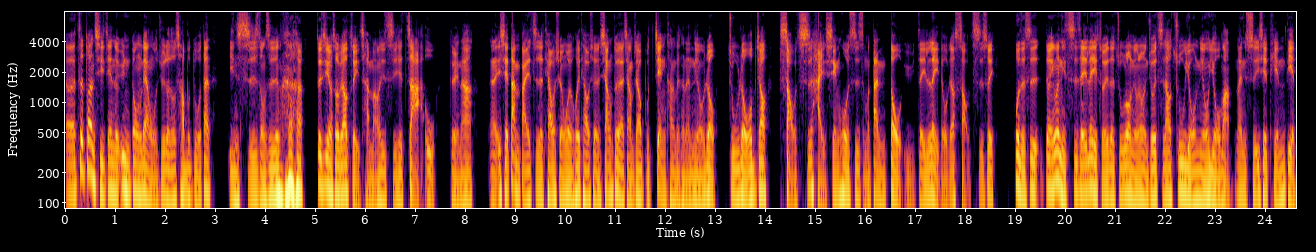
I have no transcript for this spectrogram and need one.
呃，这段期间的运动量我觉得都差不多，但饮食总是哈哈，最近有时候比较嘴馋嘛，会去吃一些炸物。对，那。呃，一些蛋白质的挑选，我也会挑选相对来讲比较不健康的，可能牛肉、猪肉，我比较少吃海鲜或者是什么蛋、豆、鱼这一类的，我比较少吃。所以，或者是对，因为你吃这一类所谓的猪肉、牛肉，你就会吃到猪油、牛油嘛。那你吃一些甜点，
